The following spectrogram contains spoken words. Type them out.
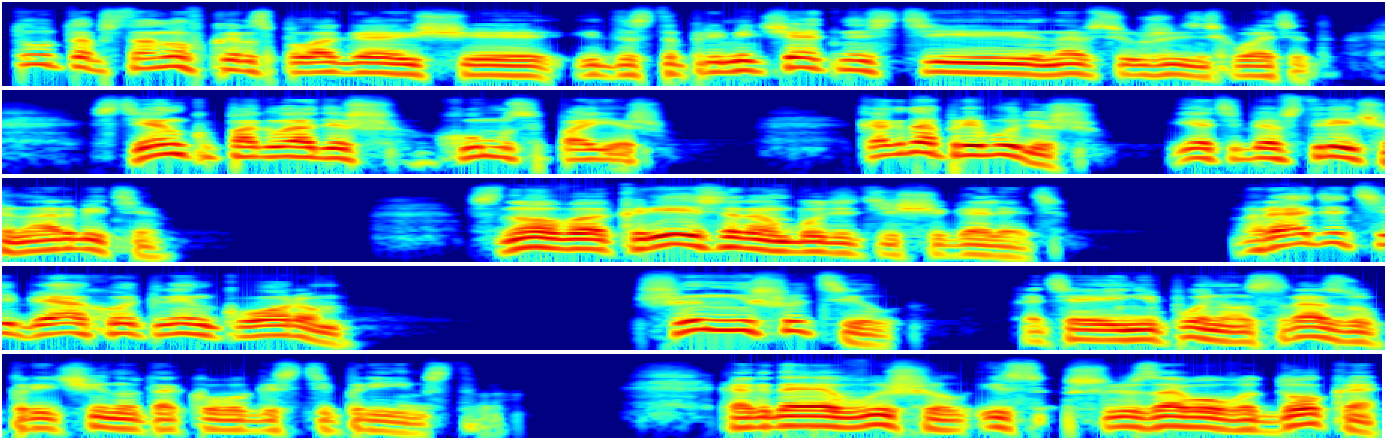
Тут обстановка располагающая, и достопримечательностей на всю жизнь хватит. Стенку погладишь, хумуса поешь. Когда прибудешь?» Я тебя встречу на орбите. Снова крейсером будете щеголять. Ради тебя хоть линкором. Шин не шутил, хотя и не понял сразу причину такого гостеприимства. Когда я вышел из шлюзового дока,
